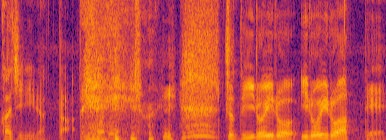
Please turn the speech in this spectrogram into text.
火事になった。ちょっといろいろいろいろあって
